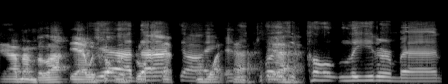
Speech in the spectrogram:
Yeah, I remember that. Yeah, we've yeah, got the black that hair guy, and and he plays Yeah. a cult leader, man.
